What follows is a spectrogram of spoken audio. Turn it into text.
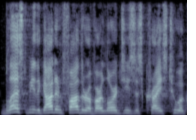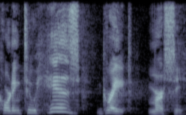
Blessed be the God and Father of our Lord Jesus Christ, who according to his great mercy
